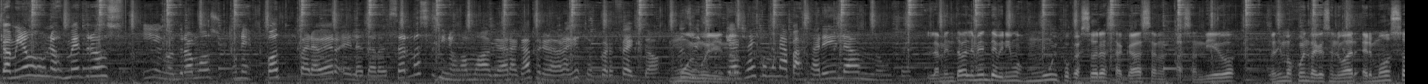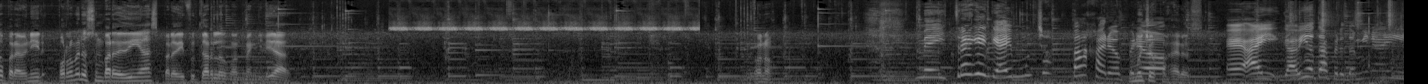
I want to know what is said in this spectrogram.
Caminamos unos metros encontramos un spot para ver el atardecer. No sé si nos vamos a quedar acá, pero la verdad que esto es perfecto. Muy, muy porque lindo. allá hay como una pasarela, me gusta. Lamentablemente venimos muy pocas horas acá a San, a San Diego. Nos dimos cuenta que es un lugar hermoso para venir por lo menos un par de días para disfrutarlo con tranquilidad. ¿O no? Me distraje que hay muchos pájaros, pero Muchos pájaros. eh, hay gaviotas, pero también hay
